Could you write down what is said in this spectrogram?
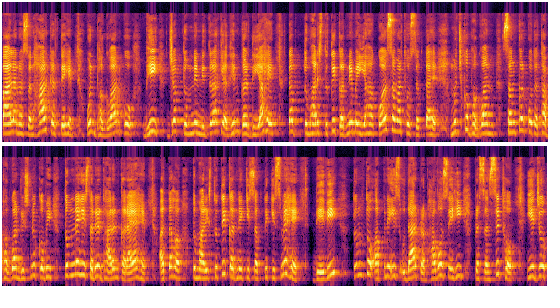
पालन और संहार करते हैं, उन भगवान को भी जब तुमने निद्रा के अधीन कर दिया है, तब तुम्हारी स्तुति करने में यहाँ कौन समर्थ हो सकता है? मुझको भगवान शंकर को तथा भगवान विष्णु को भी तुमने ही शरीर धारण कराया है। अतः तुम्हारी स्तुति करने की शक्ति किसमें है? देवी, तुम तो अपने इस उदार प्रभावों से ही प्रशंसित हो। ये जो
